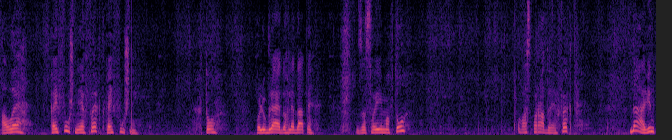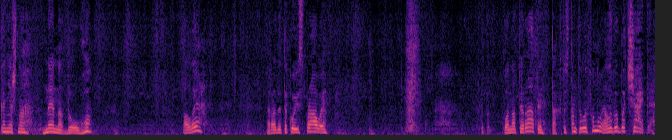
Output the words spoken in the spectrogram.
Але кайфушний ефект, кайфушний. Хто полюбляє доглядати за своїм авто, вас порадує ефект. Да, він, звісно, ненадовго. Але ради такої справи понатирати. Так, хтось там телефонує, але вибачайте,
